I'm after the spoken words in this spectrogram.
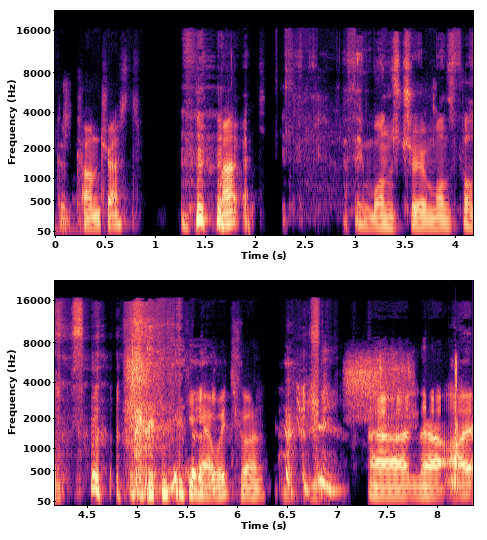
Good contrast. Matt? I think one's true and one's false. yeah, which one? uh, no, I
